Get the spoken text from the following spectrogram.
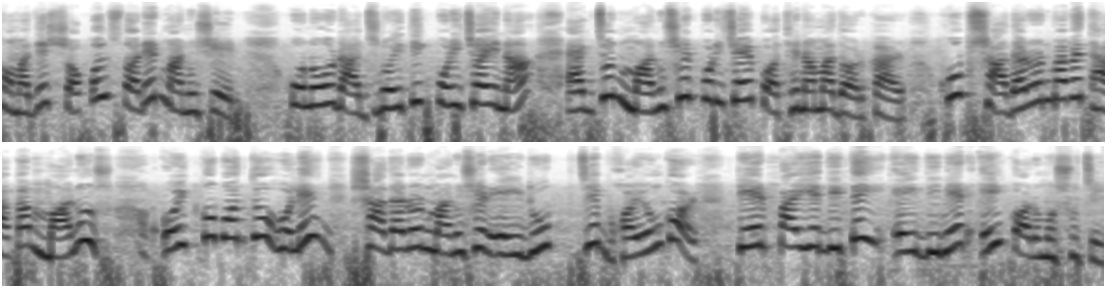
সমাজের সকল স্তরের মানুষের। কোনো রাজনৈতিক পরিচয়ে না, একজন মানুষের পরিচয়ে পথে নামা দরকার। খুব সাধারণভাবে থাকা মানুষ ঐক্যবদ্ধ হলে সাধারণ মানুষের এই রূপ যে ভয়ঙ্কর, টের পাইয়ে দিতেই এই দিনের এই কর্মসূচি।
